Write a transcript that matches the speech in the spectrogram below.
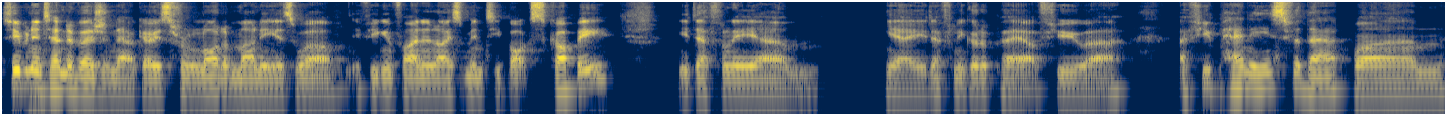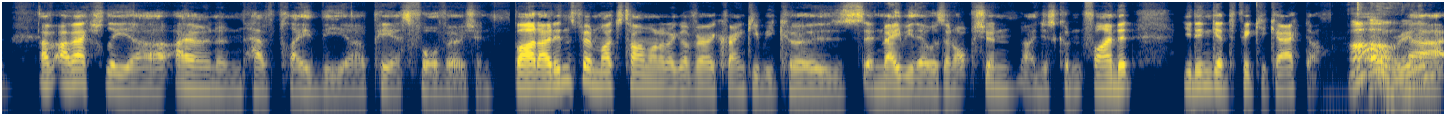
Super Nintendo version now goes for a lot of money as well. If you can find a nice minty box copy, you definitely, um, yeah, you definitely got to pay out a few. Uh, a few pennies for that one. I've, I've actually, uh, I own and have played the uh, PS4 version, but I didn't spend much time on it. I got very cranky because, and maybe there was an option, I just couldn't find it. You didn't get to pick your character. Oh, Oh, really? Uh,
